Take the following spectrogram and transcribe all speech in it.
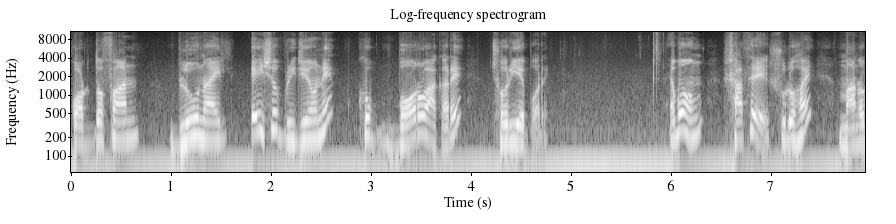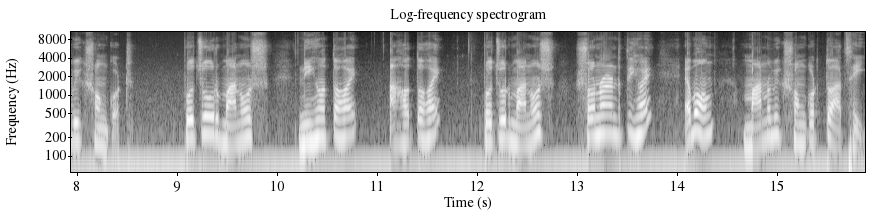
কর্দোফান, ব্লু নাইল এইসব রিজিয়নে খুব বড় আকারে ছড়িয়ে পড়ে এবং সাথে শুরু হয় মানবিক সংকট। প্রচুর মানুষ নিহত হয়, আহত হয়, প্রচুর মানুষ শরণার্থী হয় এবং মানবিক সংকট তো আছেই।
